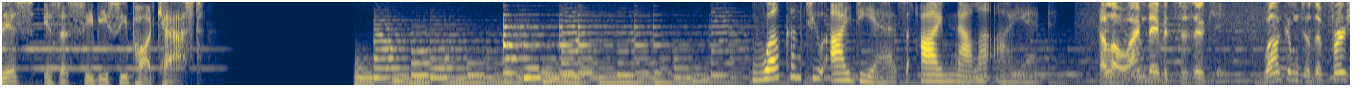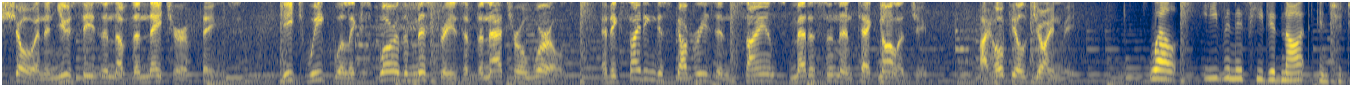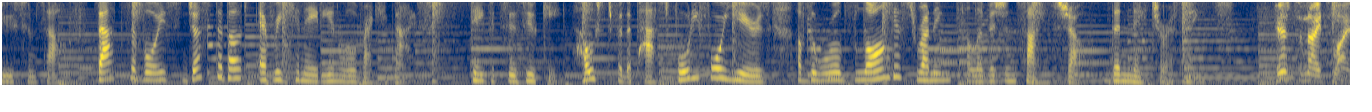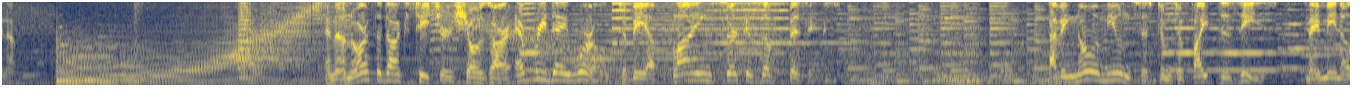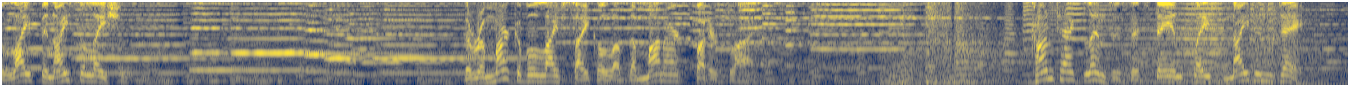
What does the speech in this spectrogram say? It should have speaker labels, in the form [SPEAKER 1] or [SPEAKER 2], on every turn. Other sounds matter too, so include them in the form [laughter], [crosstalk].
[SPEAKER 1] This is a CBC podcast.
[SPEAKER 2] Welcome to Ideas. I'm Nahlah Ayed.
[SPEAKER 3] Hello, I'm David Suzuki. Welcome to the first show in a new season of The Nature of Things. Each week, we'll explore the mysteries of the natural world and exciting discoveries in science, medicine, and technology. I hope you'll join me.
[SPEAKER 2] Well, even if he did not introduce himself, that's a voice just about every Canadian will recognize. David Suzuki, host for the past 44 years of the world's longest running television science show, The Nature of Things.
[SPEAKER 3] Here's tonight's lineup. An unorthodox teacher shows our everyday world to be a flying circus of physics. Having no immune system to fight disease may mean a life in isolation. The remarkable life cycle of the monarch butterfly. Contact lenses that stay in place night and day.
